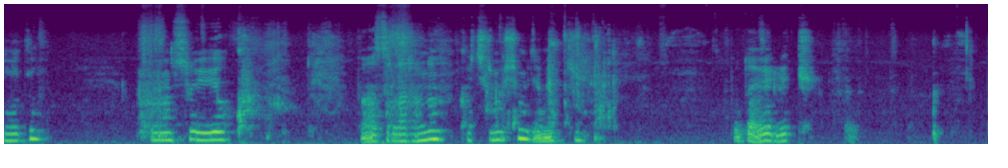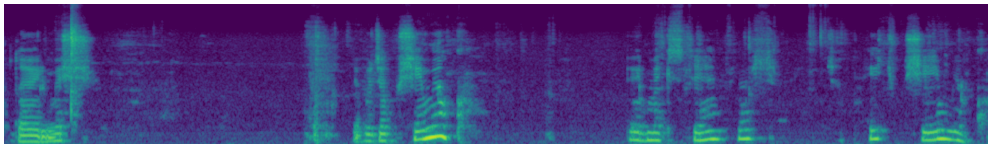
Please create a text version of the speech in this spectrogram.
Neydi? Bunun suyu yok. Bazılarını kaçırmışım demek ki. Bu da ölük. Bu da ölmüş. Yapacak bir şeyim yok. Ölmek isteyen. Hiçbir şeyim yok.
